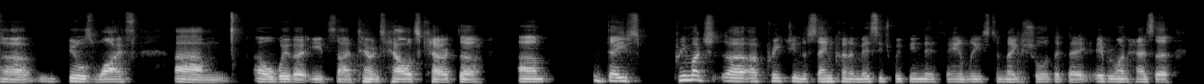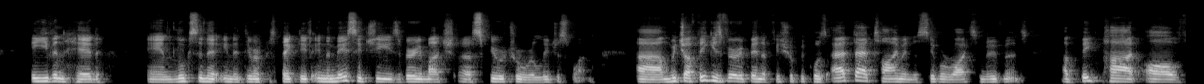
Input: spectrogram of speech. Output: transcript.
uh, Bill's wife um, or whether it's uh, Terrence Howard's character, um, they pretty much uh, are preaching the same kind of message within their families to make sure that they everyone has a even head and looks in it in a different perspective. And the message is very much a spiritual religious one, um, which I think is very beneficial because at that time in the civil rights movement, a big part of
